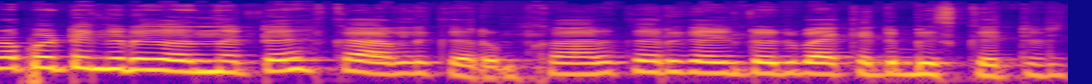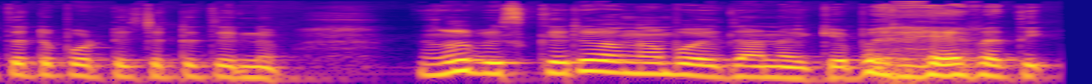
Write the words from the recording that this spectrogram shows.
അവിടെ പോയിട്ട് ഇങ്ങോട്ട് വന്നിട്ട് കാറിൽ കയറും. കാറിൽ കയറി കഴിഞ്ഞിട്ട് ഒരു പാക്കറ്റ് ബിസ്ക്കറ്റ് എടുത്തിട്ട് പൊട്ടിച്ചിട്ട് തിന്നും. നിങ്ങൾ ബിസ്ക്കറ്റ് വാങ്ങാൻ പോയതാണോ? നോക്കിയപ്പോൾ രേവതി.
